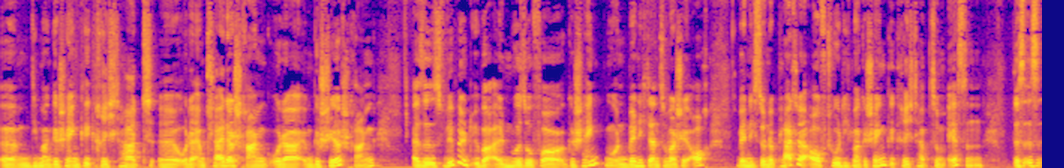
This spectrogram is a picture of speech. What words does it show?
ähm, die man geschenkt gekriegt hat äh, oder im Kleiderschrank oder im Geschirrschrank, also es wimmelt überall nur so vor Geschenken. Und wenn ich dann zum Beispiel auch, wenn ich so eine Platte auftue, die ich mal geschenkt gekriegt habe zum Essen, das ist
